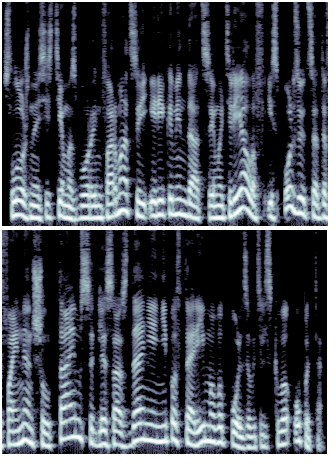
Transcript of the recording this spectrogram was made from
Сложная система сбора информации и рекомендации материалов используется The Financial Times для создания неповторимого пользовательского опыта.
